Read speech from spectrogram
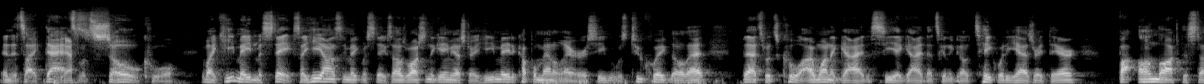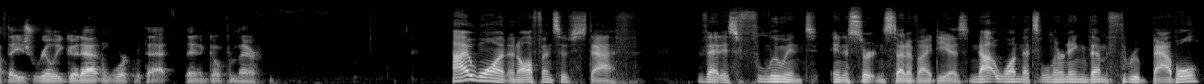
And it's like that's yes. what's so cool. Like he made mistakes. Like he honestly made mistakes. I was watching the game yesterday. He made a couple mental errors. He was too quick, all that. That's what's cool. I want a guy to see a guy that's going to go take what he has right there, unlock the stuff that he's really good at and work with that and go from there. I want an offensive staff that is fluent in a certain set of ideas, not one that's learning them through babble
